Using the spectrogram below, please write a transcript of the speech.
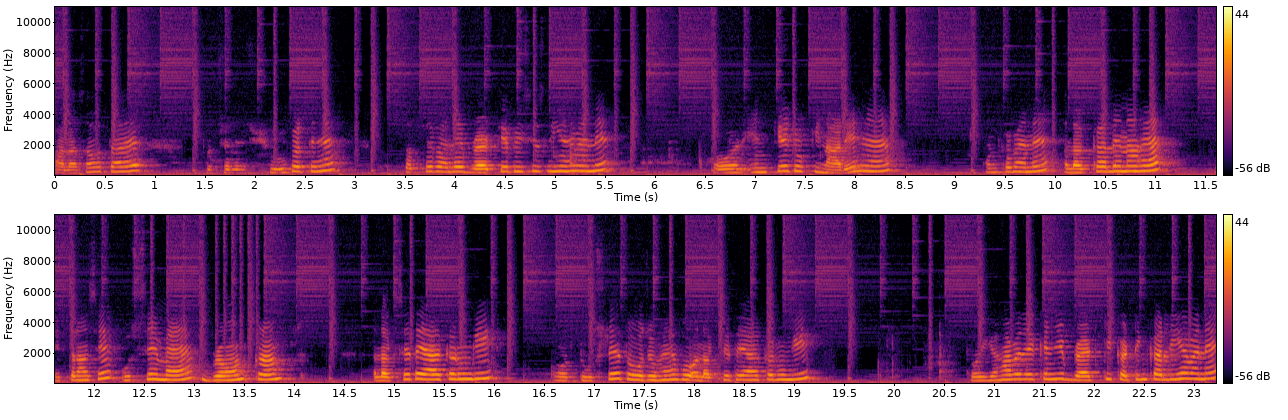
आला सा होता है। तो चलें शुरू करते हैं। सबसे पहले ब्रेड के पीसेस लिए हैं मैंने और इनके जो किनारे हैं, उनको मैंने अलग कर लेना है। इस तरह से उससे मैं ब्राउन क्रम्स अलग से तैयार करूँगी और दूसरे दो जो हैं वो अलग से तैयार करूँगी। तो यहाँ पे देखें जी ब्रेड की कटिंग कर ली है मैंने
